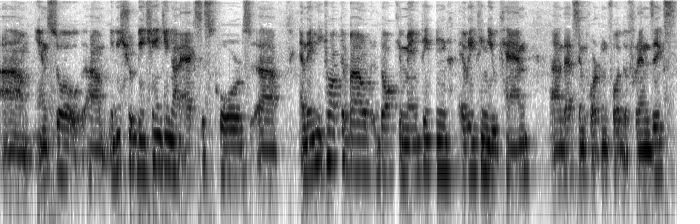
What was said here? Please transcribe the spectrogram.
Um, and so um, we should be changing our access codes. Uh, and then he talked about documenting everything you can. Uh, that's important for the forensics.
